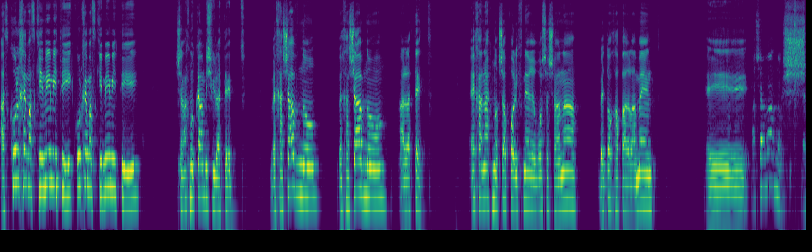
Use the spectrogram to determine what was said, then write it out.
אז כולכם מסכימים איתי, כולכם מסכימים איתי שאנחנו כאן בשביל לתת. וחשבנו, וחשבנו על לתת. איך אנחנו עכשיו פה לפני ערב ראש השנה, בתוך הפרלמנט. אה, מה שאמרנו. ש-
